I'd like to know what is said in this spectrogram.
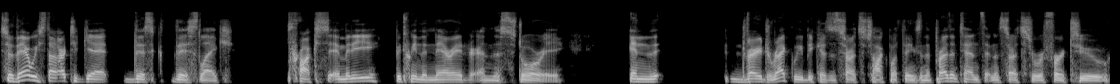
So there we start to get this this like proximity between the narrator and the story. And very directly because it starts to talk about things in the present tense and it starts to refer to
